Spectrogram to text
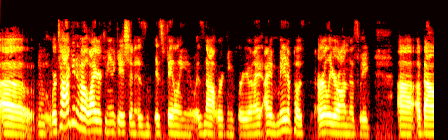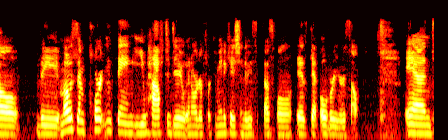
Uh, we're talking about why your communication is is failing you, is not working for you. And I, I made a post earlier on this week uh, about the most important thing you have to do in order for communication to be successful is get over yourself. And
